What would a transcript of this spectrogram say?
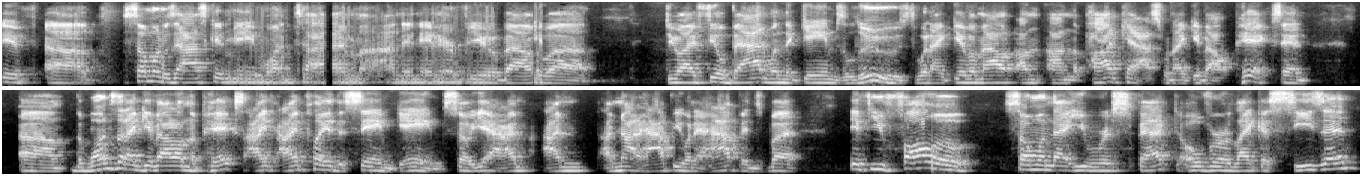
if uh, someone was asking me one time on an interview about uh, do I feel bad when the games lose when I give them out on on the podcast when I give out picks? And um, the ones that I give out on the picks I, I play the same game. So yeah I'm I'm I'm not happy when it happens. But if you follow someone that you respect over like a season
